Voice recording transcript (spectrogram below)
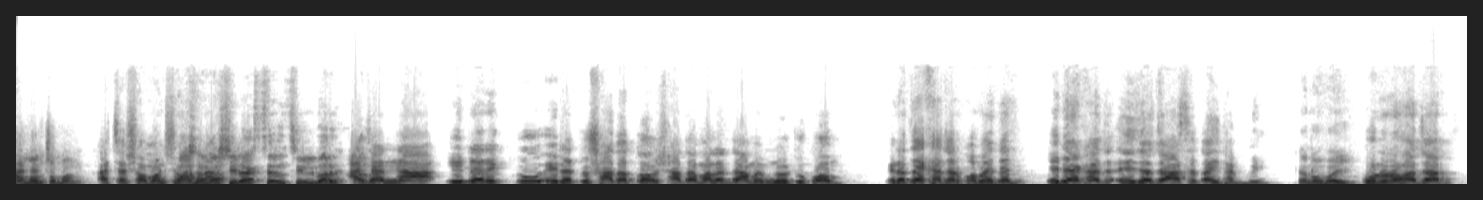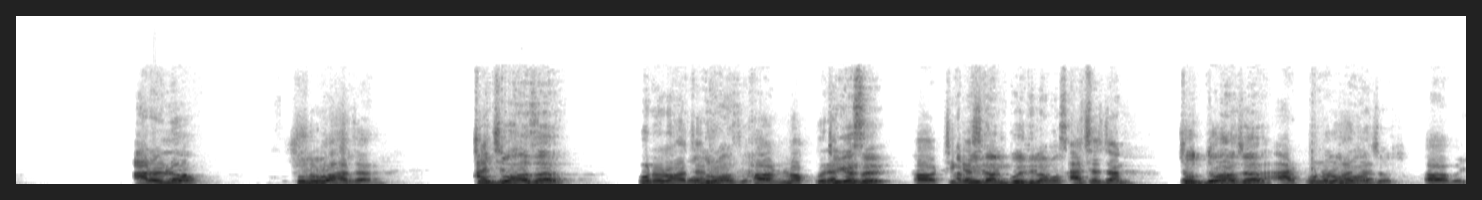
সমান সমান। আচ্ছা সমান সমান পাশাপাশি রাখছেন সিলভার আচ্ছা না এটার একটু এটা একটু সাদা তো সাদা মালের দাম এমনি একটু কম। এটা তো এক হাজার দেন এটা এক হাজার এই যা আছে তাই থাকবে। কেন ভাই? পনেরো হাজার আর হলো ষোলো হাজার। হাজার চোদ্দ হাজার পনেরো হাজার। পনেরো হাজার। হ্যাঁ করে ঠিক আছে? হ্যাঁ ঠিক আছে দাম করে দিলাম আচ্ছা যান। চোদ্দ হাজার আর পনেরো হাজার। হ্যাঁ ভাই।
